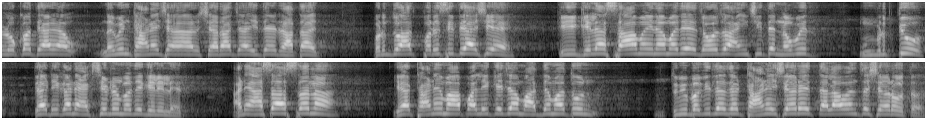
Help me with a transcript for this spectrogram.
लोक त्या नवीन ठाणे शहर शहराच्या इथे राहत आहेत परंतु आज परिस्थिती अशी आहे की गेल्या सहा महिन्यामध्ये जवळजवळ ऐंशी ते नव्वद मृत्यू त्या ठिकाणी ॲक्सिडेंटमध्ये गेलेले आहेत. आणि असं असताना या ठाणे महापालिकेच्या माध्यमातून तुम्ही बघितलं असेल ठाणे शहर हे तलावांचं शहर होतं.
